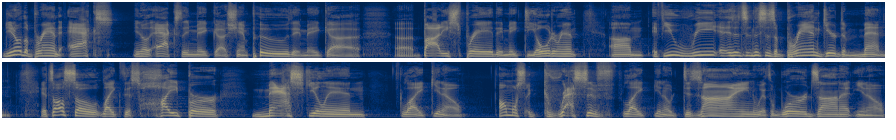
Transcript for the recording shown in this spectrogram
Do you know the brand Axe? You know, Axe. They make uh, shampoo. They make uh, uh, body spray, they make deodorant. Um, if you read, this is a brand geared to men. It's also like this hyper masculine, like, you know, almost aggressive, like, you know, design with words on it, you know,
